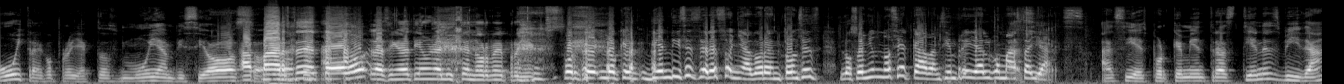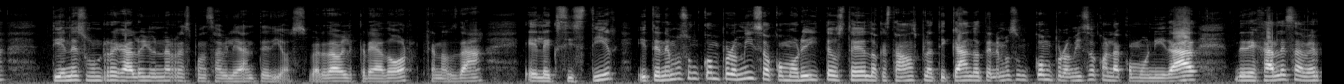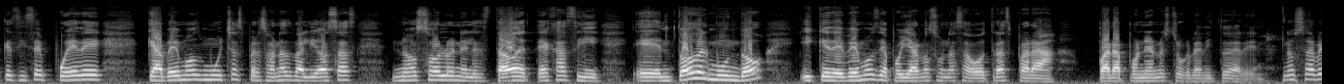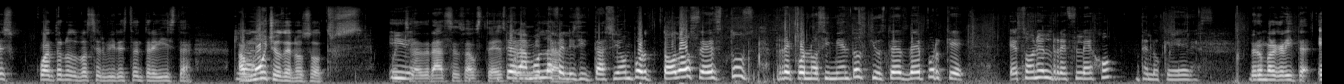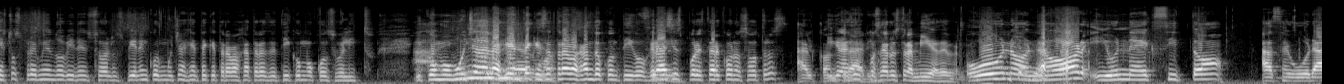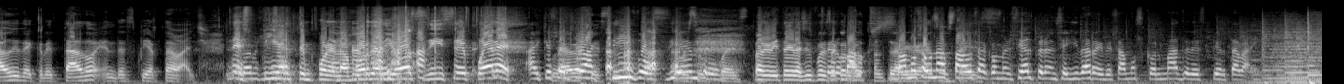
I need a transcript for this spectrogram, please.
Uy, traigo proyectos muy ambiciosos. Aparte de todo, la señora tiene una lista enorme de proyectos. Porque lo que bien dices, eres soñadora, entonces los sueños no se acaban, siempre hay algo más allá. así es, porque mientras tienes vida, tienes un regalo y una responsabilidad ante Dios, ¿verdad? El Creador que nos da el existir y tenemos un compromiso, como ahorita ustedes lo que estábamos platicando, tenemos un compromiso con la comunidad de dejarles saber que sí se puede, que habemos muchas personas valiosas, no solo en el estado de Texas y en todo el mundo, y que debemos de apoyarnos unas a otras para, para poner nuestro granito de arena. No sabes cuánto nos va a servir esta entrevista a muchos de nosotros. Muchas gracias a ustedes. Te damos la felicitación por todos estos reconocimientos que usted ve porque son el reflejo de lo que eres. Pero Margarita, estos premios no vienen solos, vienen con mucha gente que trabaja atrás de ti como Consuelito. Y como mucha de la gente que está trabajando contigo. Gracias por estar con nosotros. Al contrario. Y gracias por ser nuestra amiga, de verdad. Un honor y un éxito asegurado y decretado en Despierta Valle. Despierten, por el amor de Dios, sí se puede. Hay que ser proactivos siempre. Margarita, gracias por estar con nosotros. Vamos a una pausa comercial, pero enseguida regresamos con más de Despierta Valle.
